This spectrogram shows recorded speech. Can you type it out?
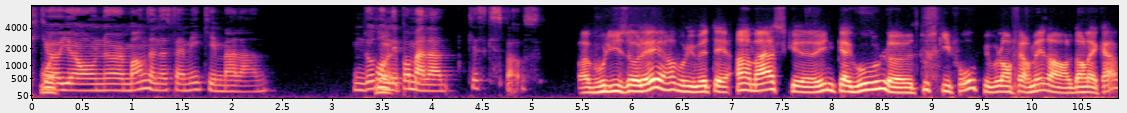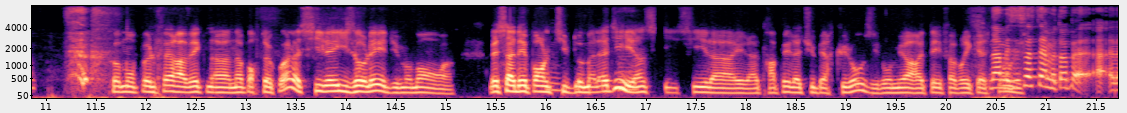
puis qu'on Ouais. a, un membre de notre famille qui est malade. Nous autres, on n'est pas malade. Qu'est-ce qui se passe? Bah, Vous l'isolez, hein, vous lui mettez un masque, euh, une cagoule, euh, tout ce qu'il faut, puis vous l'enfermez dans, dans la cave, comme on peut le faire avec n'importe quoi. S'il est isolé du moment, mais ça dépend le Mm. type de maladie. Hein. Si- S'il a, il a attrapé la tuberculose, il vaut mieux arrêter les fabrications. Non, mais c'est ça, c'était, mettons, euh, euh,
